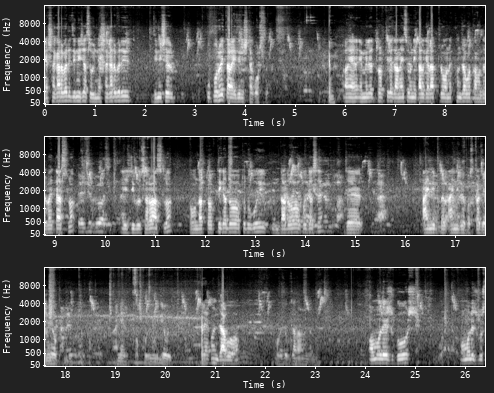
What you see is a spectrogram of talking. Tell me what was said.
নেশা কারবারি জিনিস আছে, ওই নেশা কারবারি জিনিসের উপরেই তারা এই জিনিসটা করছে। এমএলএর তরফ থেকে জানাইছে উনি কালকে রাত্রে অনেকক্ষণ যাবত আমাদের বাড়িতে আসলো। এইচডিবি স্যারও আসলো। ওনার তরফ থেকে তো অতটুকুই দাদু কইতাছে যে আইনি আইনি ব্যবস্থা যেমনি আইনের পক্ষ ইয়ে এখন যাব অভিযোগ জানানোর জন্য। অমলেশ ঘোষ অমলেশ ঘোষ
